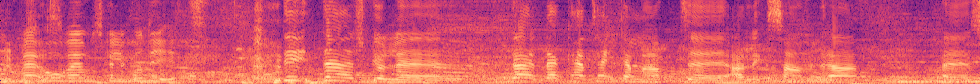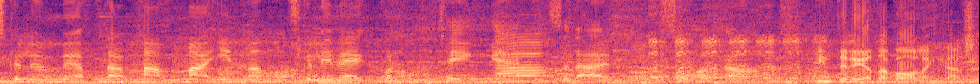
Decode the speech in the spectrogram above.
Det är Men, precis. och vem skulle gå dit? Det, där, skulle, där, där kan jag tänka mig att eh, Alexandra skulle möta mamma innan de skulle iväg på någonting. Eh, Ja. sådär. Så, ja. Inte Redarbalen kanske.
